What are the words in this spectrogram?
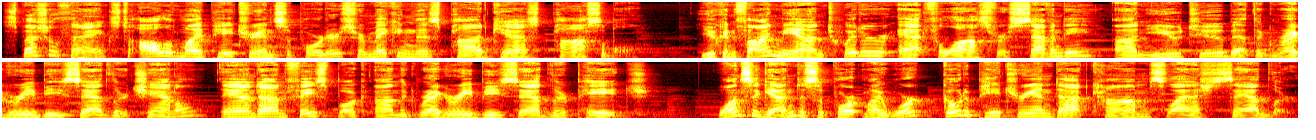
Special thanks to all of my Patreon supporters for making this podcast possible. You can find me on Twitter at Philosopher70, on YouTube at the Gregory B. Sadler channel, and on Facebook on the Gregory B. Sadler page. Once again, to support my work, go to patreon.com slash sadler.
